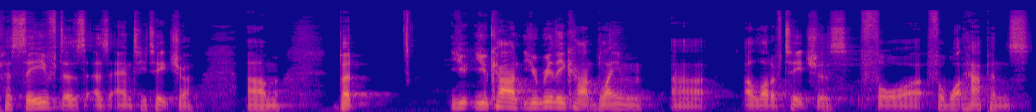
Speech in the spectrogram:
perceived as as anti-teacher, um, but you you can't, you really can't blame uh, a lot of teachers for for what happens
